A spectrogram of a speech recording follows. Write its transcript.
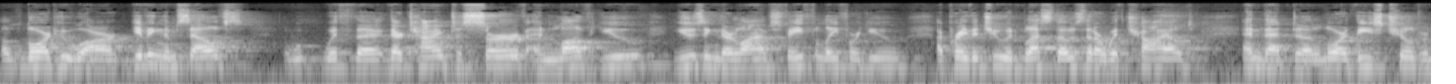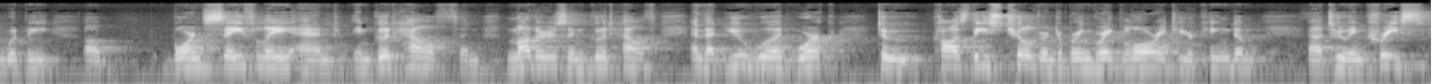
uh, Lord, who are giving themselves with the, their time to serve and love you, using their lives faithfully for you. I pray that you would bless those that are with child, and that, uh, Lord, these children would be uh, born safely and in good health, and mothers in good health, and that you would work to cause these children to bring great glory to your kingdom, uh, to increase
